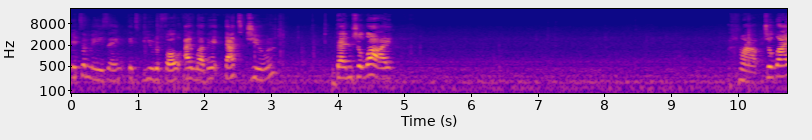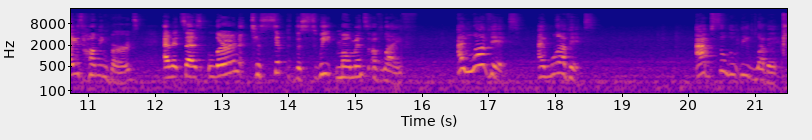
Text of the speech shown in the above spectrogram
It's amazing. It's beautiful. I love it. That's June. Then July. Wow. July is hummingbirds. And it says, learn to sip the sweet moments of life. I love it. I love it. Absolutely love it.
